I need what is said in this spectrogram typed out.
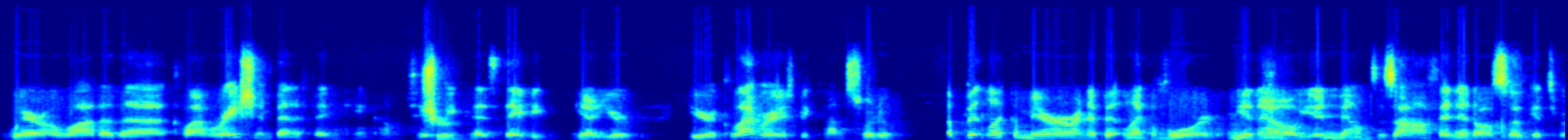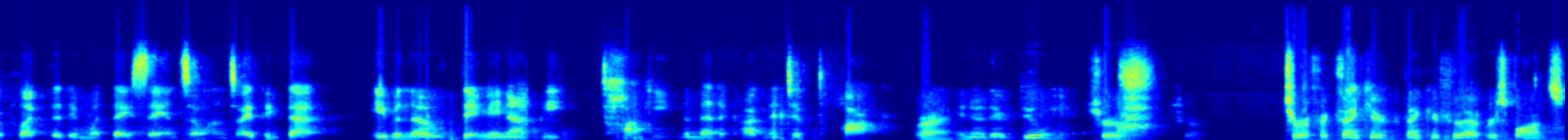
where a lot of the collaboration benefit can come too, sure. because they, be, you know, your your collaborators become sort of a bit like a mirror and a bit like mm-hmm. a board. You mm-hmm. know, it mm-hmm. bounces off and it also gets reflected in what they say and so on. So I think that even though they may not be talking the metacognitive talk, right? You know, they're doing it. Sure, sure. Terrific. Thank you. Thank you for that response.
